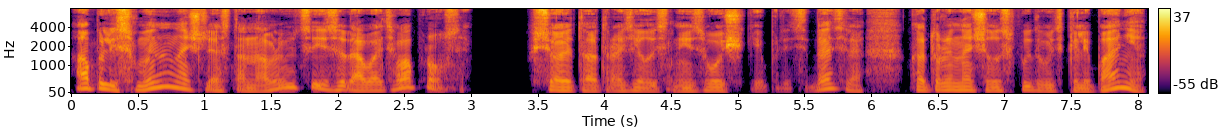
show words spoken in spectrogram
а полисмены начали останавливаться и задавать вопросы. Все это отразилось на извозчике председателя, который начал испытывать колебания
